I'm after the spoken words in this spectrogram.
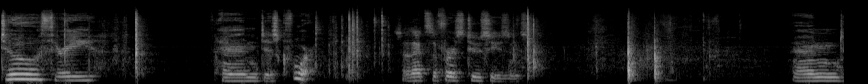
2, 3, and Disc 4. So that's the first two seasons. And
